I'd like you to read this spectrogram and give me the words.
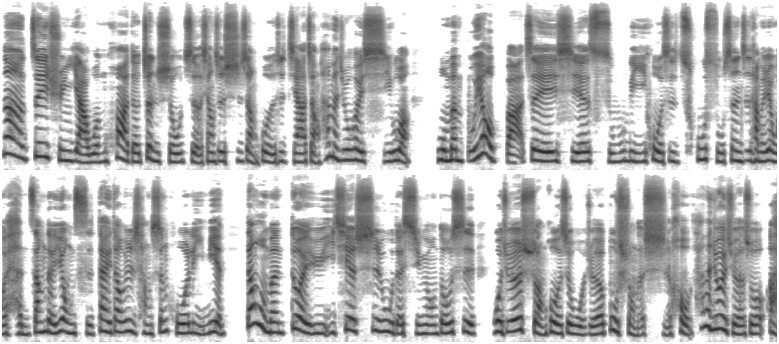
那这一群亚文化的镇守者，像是师长或者是家长，他们就会希望我们不要把这一些俗离或是粗俗，甚至他们认为很脏的用词带到日常生活里面。当我们对于一切事物的形容都是我觉得爽，或者是我觉得不爽的时候，他们就会觉得说啊。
